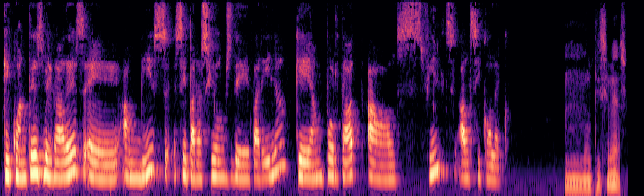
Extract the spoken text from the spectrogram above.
Que quantes vegades eh, han vist separacions de parella que han portat als fills al psicòleg? Moltíssimes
